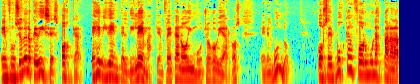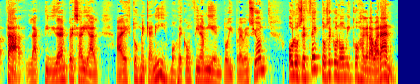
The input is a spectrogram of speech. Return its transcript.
En función de lo que dices, Oscar, es evidente el dilema que enfrentan hoy muchos gobiernos en el mundo o se buscan fórmulas para adaptar la actividad empresarial a estos mecanismos de confinamiento y prevención, o los efectos económicos agravarán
